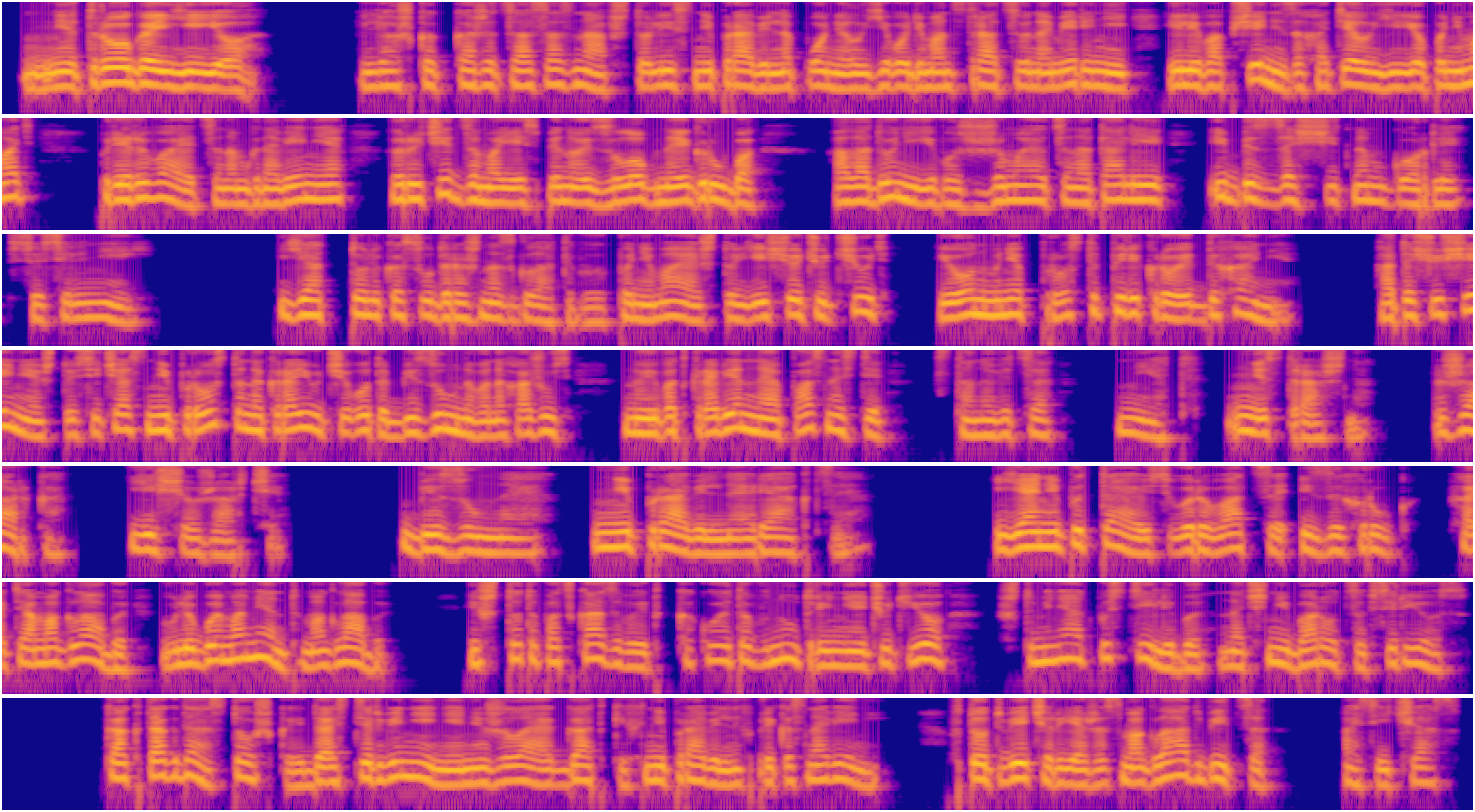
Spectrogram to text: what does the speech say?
«Не трогай ее! Лёшка, кажется, осознав, что Лис неправильно понял его демонстрацию намерений или вообще не захотел ее понимать, прерывается на мгновение, рычит за моей спиной злобно и грубо, а ладони его сжимаются на талии и беззащитном горле все сильней. Я только судорожно сглатываю, понимая, что еще чуть-чуть, и он мне просто перекроет дыхание. От ощущения, что сейчас не просто на краю чего-то безумного нахожусь, но и в откровенной опасности, становится «нет, не страшно, жарко, еще жарче». Безумная, неправильная реакция. Я не пытаюсь вырываться из их рук, хотя могла бы, в любой момент могла бы. И что-то подсказывает, какое-то внутреннее чутье, что меня отпустили бы, начни бороться всерьез. Как тогда с Тошкой, до остервенения, не желая гадких, неправильных прикосновений. В тот вечер я же смогла отбиться, а сейчас?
